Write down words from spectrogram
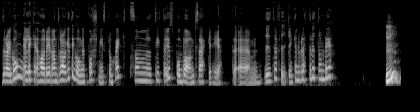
dra igång, eller har redan dragit igång ett forskningsprojekt som tittar just på barns säkerhet eh, i trafiken. Kan du berätta lite om det? Mm.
